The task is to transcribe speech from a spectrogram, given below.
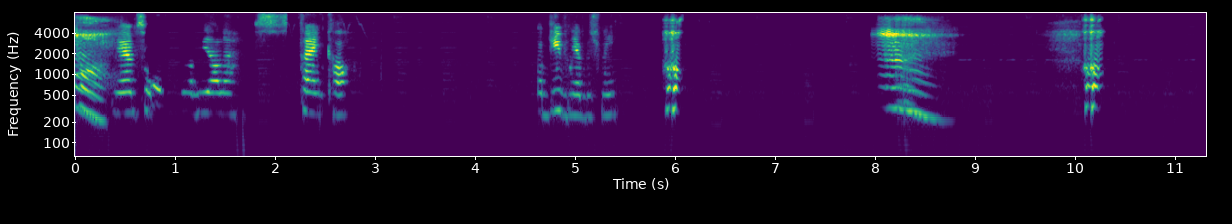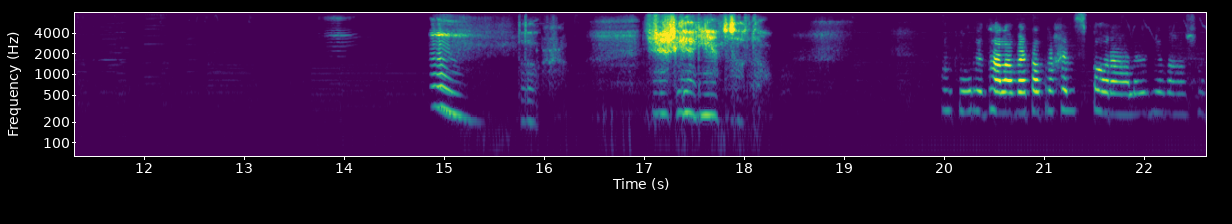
O! Nie wiem, co to robi, ale stęka. To dziwnie brzmi. Mm. Ho! Mm. Dobra. Ja nie wiem co to. O kurde, ta laweta trochę spora, ale nieważne.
